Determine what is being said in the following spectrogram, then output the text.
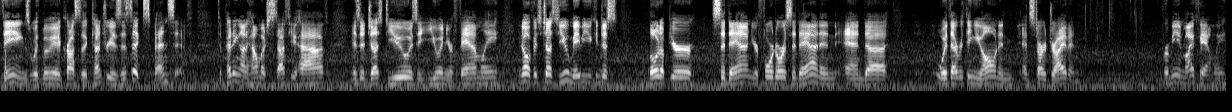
things with moving across the country is it's expensive. Depending on how much stuff you have, is it just you? Is it you and your family? You know, if it's just you, maybe you can just load up your sedan, your four door sedan, and and uh, with everything you own and, and start driving. For me and my family,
